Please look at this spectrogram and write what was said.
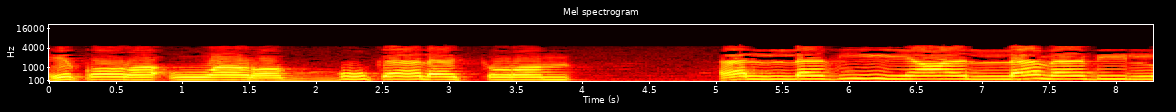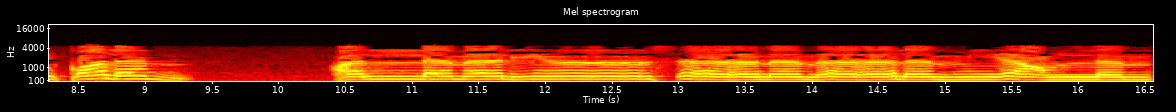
اقرأ وربك الأكرم. الذي علم بالقلم علم الإنسان ما لم يعلم.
